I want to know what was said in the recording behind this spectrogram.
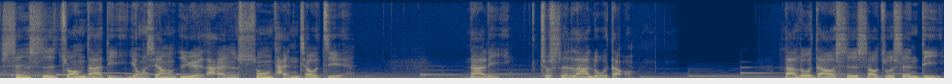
声势壮大地涌向日月潭双潭交界，那里就是拉鲁岛。拉鲁岛是少族圣地，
